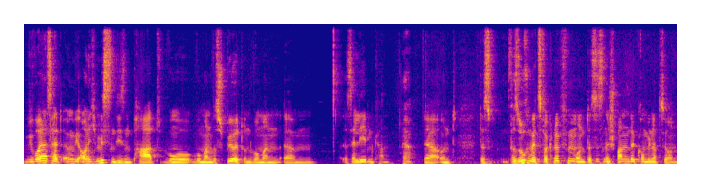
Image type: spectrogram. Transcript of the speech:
wir wollen das halt irgendwie auch nicht missen, diesen Part, wo, wo man was spürt und wo man ähm, es erleben kann. Ja. Ja, und das versuchen wir zu verknüpfen und das ist eine spannende Kombination.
